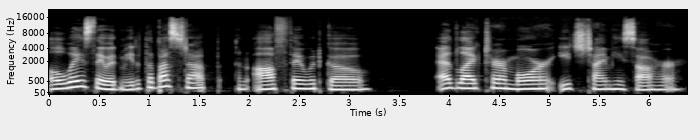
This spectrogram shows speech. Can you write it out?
Always they would meet at the bus stop and off they would go. Ed liked her more each time he saw her.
